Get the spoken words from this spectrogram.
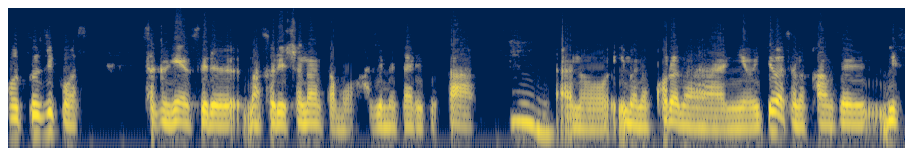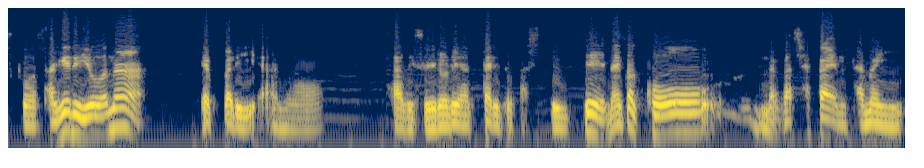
交通事故を削減する、まあ、ソリューションなんかも始めたりとか、うん、あの、今のコロナにおいては、その感染リスクを下げるような、やっぱり、あの、サービスをいろいろやったりとかしていて、なんかこう、なんか社会のために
